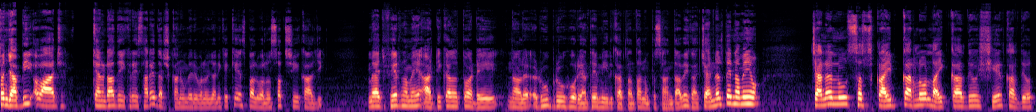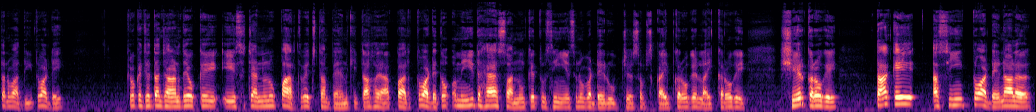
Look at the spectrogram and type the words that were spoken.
ਪੰਜਾਬੀ ਆਵਾਜ਼ ਕੈਨੇਡਾ ਦੇਖ ਰਹੇ ਸਾਰੇ ਦਰਸ਼ਕਾਂ ਨੂੰ ਮੇਰੇ ਵੱਲੋਂ, ਯਾਨੀ ਕਿ ਕੇਐਸ ਪਲ ਵੱਲੋਂ ਸਤਿ ਸ਼੍ਰੀ ਅਕਾਲ ਜੀ। ਮੈਂ ਅੱਜ ਫੇਰ ਨਵੇਂ ਆਰਟੀਕਲ ਤੁਹਾਡੇ ਨਾਲ ਰੂਬਰੂ ਹੋ ਰਿਹਾ ਤੇ ਉਮੀਦ ਕਰਦਾ ਤੁਹਾਨੂੰ ਪਸੰਦ ਆਵੇਗਾ। ਚੈਨਲ ਤੇ ਨਵੇਂ ਹੋ ਚੈਨਲ ਨੂੰ ਸਬਸਕ੍ਰਾਈਬ ਕਰ ਲਓ ਲਾਈਕ ਕਰ ਦਿਓ ਸ਼ੇਅਰ ਕਰ ਦਿਓ। ਧੰਨਵਾਦੀ ਤੁਹਾਡੇ। ਕਿਉਂਕਿ ਜਿੱਦਾਂ ਜਾਣਦੇ ਹੋ ਕਿ ਇਸ ਚੈਨਲ ਨੂੰ ਭਾਰਤ ਵਿੱਚ ਤਾਂ ਬੈਨ ਕੀਤਾ ਹੋਇਆ, ਪਰ ਤੁਹਾਡੇ ਤੋਂ ਉਮੀਦ ਹੈ ਸਾਨੂੰ ਕਿ ਤੁਸੀਂ ਇਸ ਨੂੰ ਵੱਡੇ ਰੂਪ 'ਚ ਸਬਸਕ੍ਰਾਈਬ ਕਰੋਗੇ ਲਾਈਕ ਕਰੋਗੇ ਸ਼ੇਅਰ ਕਰੋਗੇ, ਤਾਂ ਕਿ ਅਸੀਂ ਤੁਹਾਡੇ ਨਾਲ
